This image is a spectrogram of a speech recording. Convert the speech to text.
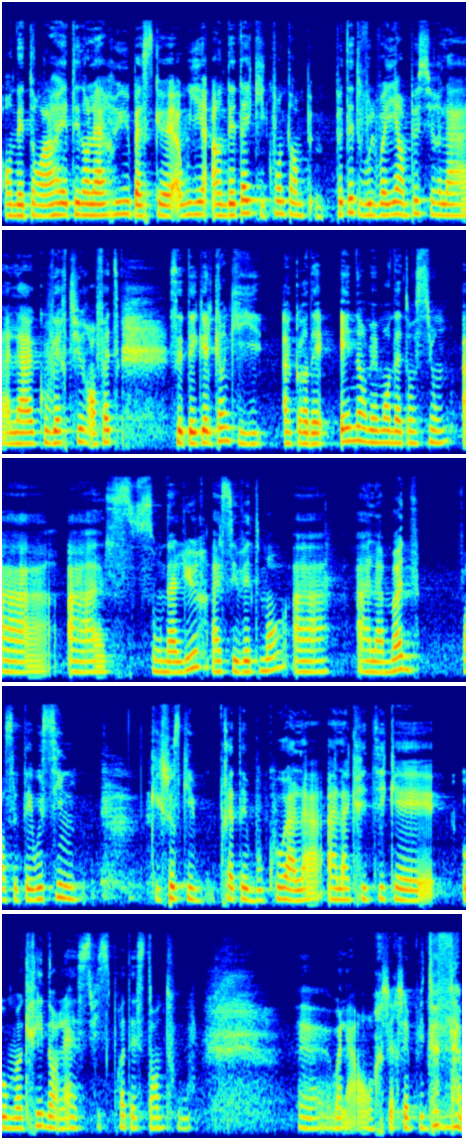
en étant arrêté dans la rue parce que ah oui un détail qui compte peut-être vous le voyez un peu sur la, couverture en fait c'était quelqu'un qui accordait énormément d'attention à, son allure à ses vêtements à, la mode. Enfin c'était aussi quelque chose qui prêtait beaucoup à la, critique et aux moqueries dans la Suisse protestante où euh, voilà on recherchait plutôt de la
